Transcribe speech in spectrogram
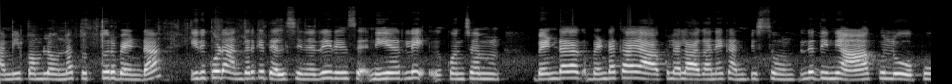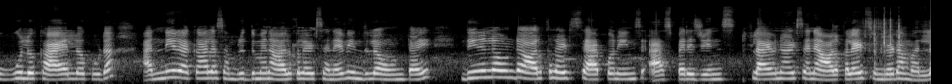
సమీపంలో ఉన్న తుత్తూరు బెండ ఇది కూడా అందరికీ తెలిసినది. ఇది నియర్లీ కొంచెం బెండ బెండకాయ ఆకుల లాగానే కనిపిస్తూ ఉంటుంది. దీన్ని ఆకులు పువ్వులు కాయల్లో కూడా అన్ని రకాల సమృద్ధమైన ఆల్కలైడ్స్ అనేవి ఇందులో ఉంటాయి. దీనిలో ఉండే ఆల్కలైడ్స్ శాపోనిన్స్ ఆస్పెరిజిన్స్ ఫ్లైవనాయిడ్స్ అనే ఆల్కలైడ్స్ ఉండడం వల్ల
